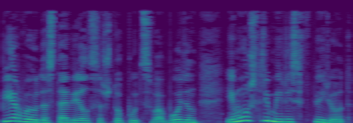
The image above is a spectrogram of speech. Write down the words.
Первый удостоверился, что путь свободен, и мы устремились вперед.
